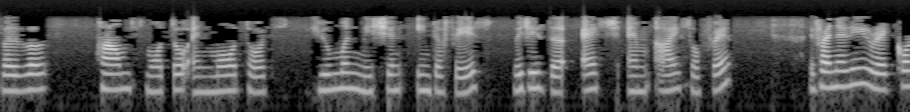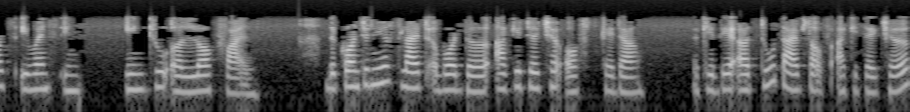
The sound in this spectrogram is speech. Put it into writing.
valves, pumps, motor and more towards human mission interface which is the HMI software. And finally records events in into a log file the continuous slide about the architecture of SCADA. Okay, there are two types of architecture.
